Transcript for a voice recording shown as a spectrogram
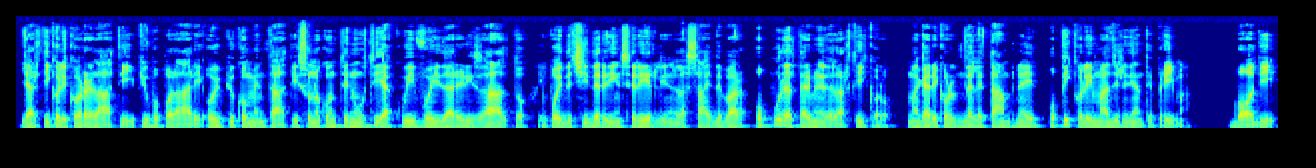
Gli articoli correlati, i più popolari o i più commentati sono contenuti a cui vuoi dare risalto e puoi decidere di inserirli nella sidebar oppure al termine dell'articolo, magari con delle thumbnail o piccole immagini di anteprima. Body.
